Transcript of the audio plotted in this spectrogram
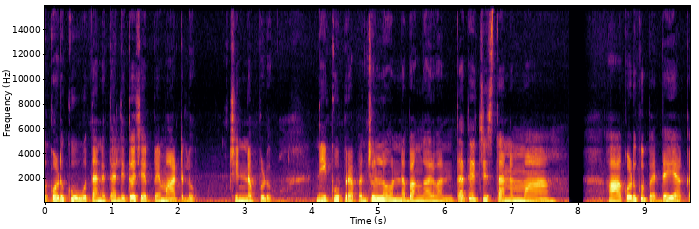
కొడుకు తన తల్లితో చెప్పే మాటలు. చిన్నప్పుడు. నీకు ప్రపంచంలో ఉన్న బంగారం అంతా తెచ్చిస్తానమ్మా. ఆ కొడుకు పెద్దయ్యాక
